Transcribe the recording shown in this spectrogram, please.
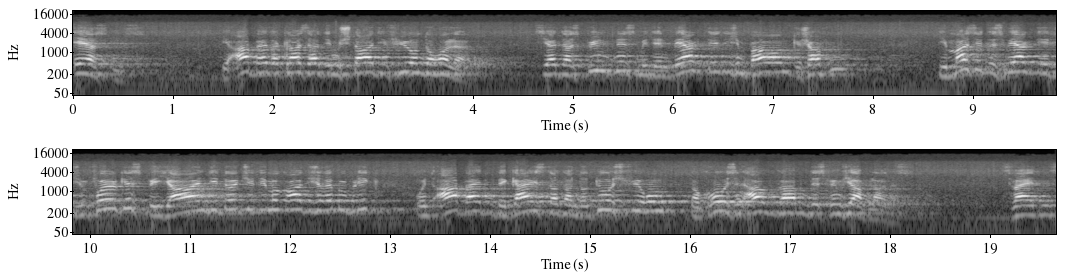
Erstens. Die Arbeiterklasse hat im Staat die führende Rolle. Sie hat das Bündnis mit den werktätigen Bauern geschaffen. Die Masse des werktätigen Volkes bejahen die Deutsche Demokratische Republik und arbeiten begeistert an der Durchführung der großen Aufgaben des Fünfjahrplanes. Zweitens,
